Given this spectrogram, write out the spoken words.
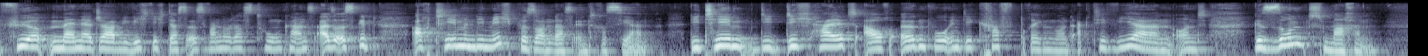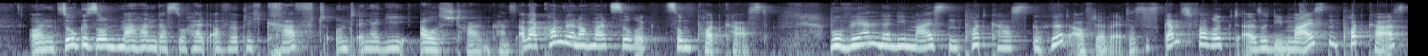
für Manager, wie wichtig das ist, wann du das tun kannst. Also es gibt auch Themen, die mich besonders interessieren. Die Themen, die dich halt auch irgendwo in die Kraft bringen und aktivieren und gesund machen und so gesund machen, dass du halt auch wirklich Kraft und Energie ausstrahlen kannst. Aber kommen wir nochmal zurück zum Podcast. Wo werden denn die meisten Podcasts gehört auf der Welt? Das ist ganz verrückt. Also die meisten Podcasts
